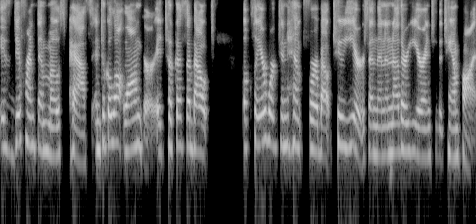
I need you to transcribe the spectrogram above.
is different than most paths and took a lot longer it took us about well, Claire worked in hemp for about two years and then another year into the tampon.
